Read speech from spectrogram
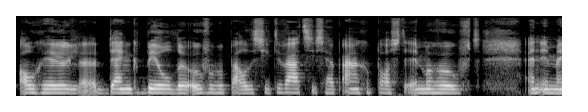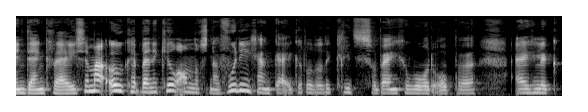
algehele denkbeelden over bepaalde situaties heb aangepast in mijn hoofd en in mijn denkwijze. Maar ook ben ik heel anders naar voeding gaan kijken. Doordat ik kritischer ben geworden op eigenlijk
